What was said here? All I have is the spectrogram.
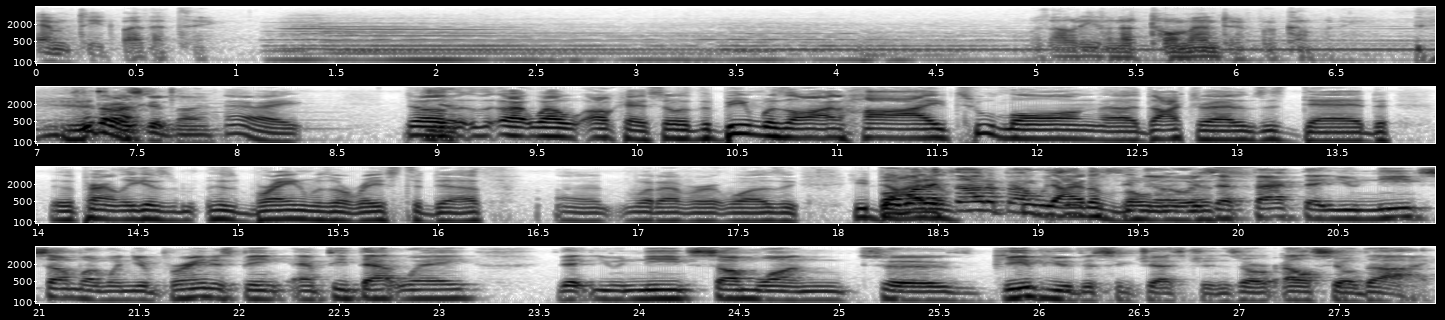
emptied by that thing? Without even a tormentor for company. I thought it was a good line. All right. No, Yeah. th- th- uh, well, okay. So the beam was on high, too long. Uh, Doctor Adams is dead. Apparently, his his brain was erased to death. Uh, whatever it was, he, he died. But what I of- thought about he was died of interesting though is the fact that you need someone when your brain is being emptied that way. That you need someone to give you the suggestions, or else you'll die.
